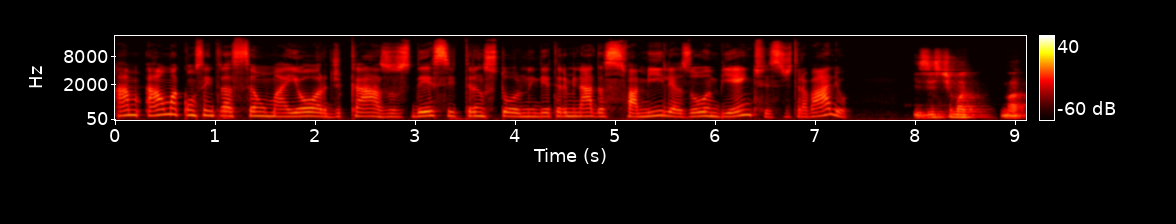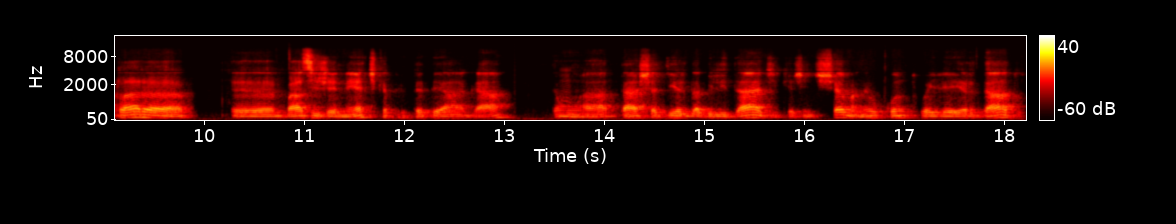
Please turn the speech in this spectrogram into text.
Há, há uma concentração maior de casos desse transtorno em determinadas famílias ou ambientes de trabalho? Existe uma, uma clara é, base genética para o TDAH. Então, uhum. a taxa de herdabilidade, que a gente chama, né, o quanto ele é herdado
